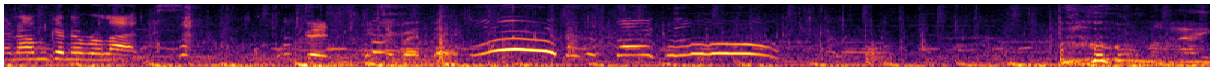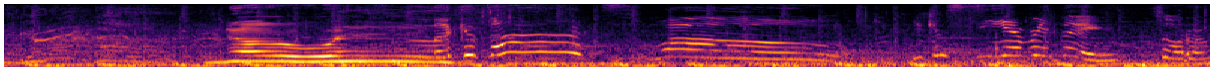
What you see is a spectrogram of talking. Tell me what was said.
and I'm gonna relax. Good. It's your birthday. Woo! This is so cool. Oh my god. No way. Look at that! Wow! You can see everything, sort of.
